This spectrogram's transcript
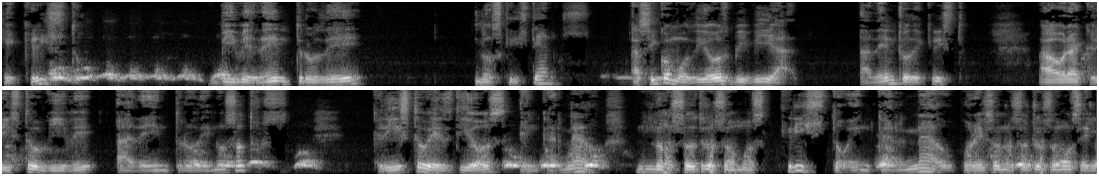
que Cristo vive dentro de los cristianos. Así como Dios vivía adentro de Cristo, ahora Cristo vive adentro de nosotros. Cristo es Dios encarnado. Nosotros somos Cristo encarnado. Por eso nosotros somos el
